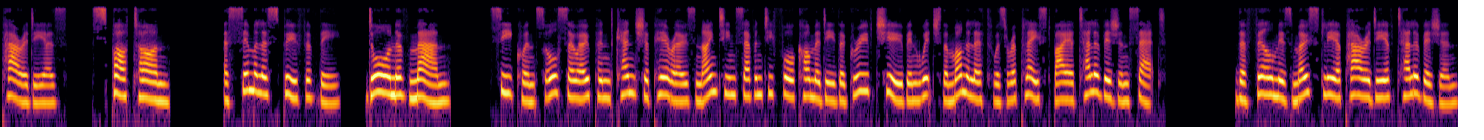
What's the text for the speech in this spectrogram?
parody as spot on, a similar spoof of the Dawn of Man sequence also opened Ken Shapiro's 1974 comedy The Groove Tube in which the monolith was replaced by a television set. The film is mostly a parody of television.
